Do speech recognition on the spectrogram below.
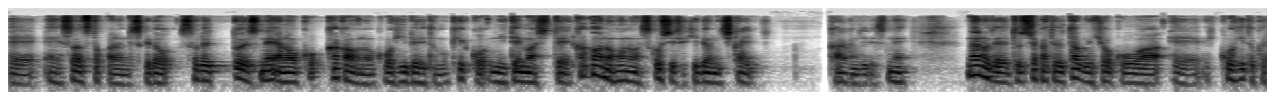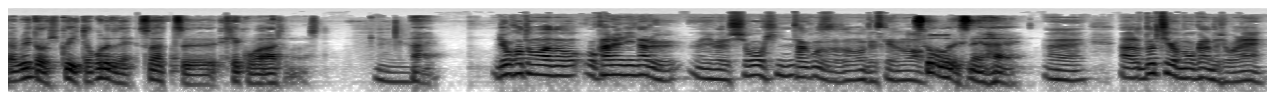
て、えー、育つとこあるんですけど、それとですね、あの、カカオのコーヒーベルトも結構似てまして、カカオの方のは少し赤道に近い感じですね。なので、どちらかというと多分標高は、えー、コーヒーと比べると低いところで育つ傾向があると思います。うん、はい。両方ともあの、お金になる、いわゆる商品作物だと思うんですけども。そうですね、はい。えー、あの、どっちが儲かるんでしょうかね。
